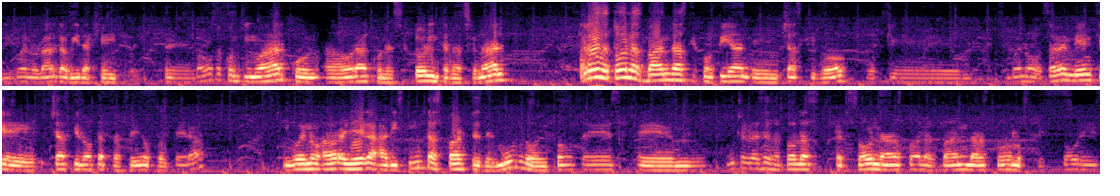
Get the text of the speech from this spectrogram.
Y bueno, larga vida Hatebreed. Eh, vamos a continuar con ahora con el sector internacional. Gracias a todas las bandas que confían en Chasky Rock, porque bueno, saben bien que Chasky Rock ha trascendido fronteras y bueno, ahora llega a distintas partes del mundo. Entonces, em, muchas gracias a todas las personas, todas las bandas, todos los gestores,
